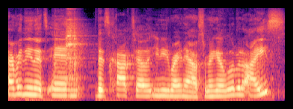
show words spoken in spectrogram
everything that's in this cocktail that you need right now. So we're gonna get a little bit of ice.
